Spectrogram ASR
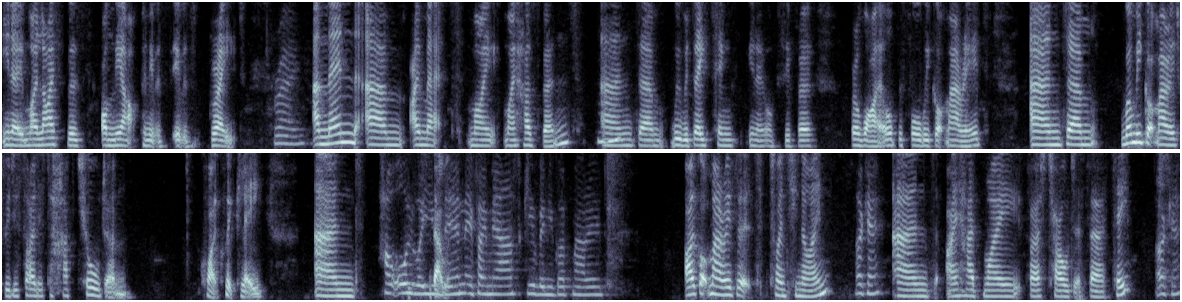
You know my life was on the up and it was it was great. Right. And then um, i met my my husband mm-hmm. and um, we were dating you know obviously for for a while before we got married and um, when we got married we decided to have children quite quickly. And how old were you then if i may ask you when you got married? I got married at 29 okay. And i had my first child at 30 okay.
